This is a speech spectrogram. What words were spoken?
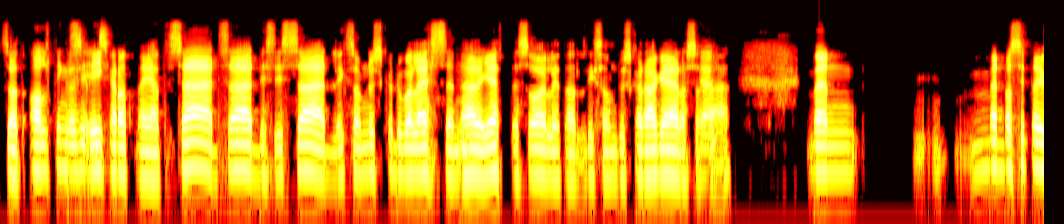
Så att allting Precis. skriker åt mig att sad, sad, this is sad. Liksom nu ska du vara ledsen, det här är jättesorgligt att liksom du ska reagera så Ja. här. Men, men då sitter ju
